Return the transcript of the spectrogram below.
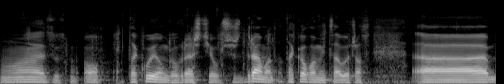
O Jezus, o, atakują go wreszcie, bo przecież dramat, atakował mnie cały czas. Eee,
